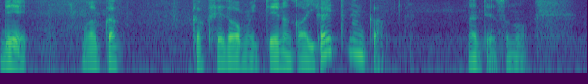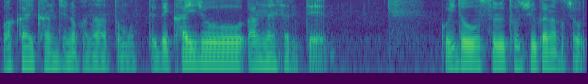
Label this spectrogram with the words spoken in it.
で学学生とかもいてなんか意外となんかなんていうのその若い感じのかなと思って。で会場を案内されてこう移動する途中かなんかちょっと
